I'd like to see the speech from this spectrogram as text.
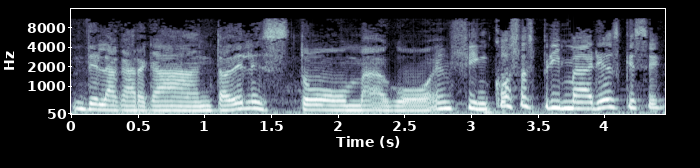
de la garganta, del estómago, en fin, cosas primarias que se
